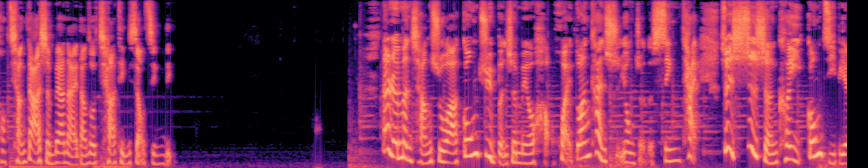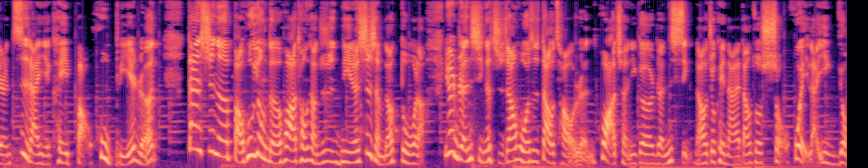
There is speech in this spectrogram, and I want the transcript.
哦，强大神被他拿来当做家庭小精灵。那人们常说啊，工具本身没有好坏，端看使用者的心态。所以式神可以攻击别人，自然也可以保护别人。但是呢，保护用的话，通常就是拟人式神比较多啦，因为人形的纸张或者是稻草人画成一个人形，然后就可以拿来当做手绘来应用。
